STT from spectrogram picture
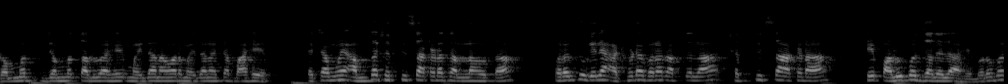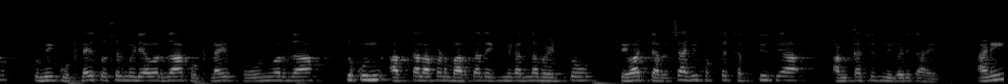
गंमत जम्मत चालू आहे. मैदानावर मैदानाच्या बाहेर. त्याच्यामुळे आमचा छत्तीसचा आकडा चालला होता. परंतु गेल्या आठवड्याभरात आपल्याला छत्तीसचा आकडा हे पालुपत झालेला आहे. बरोबर? तुम्ही कुठल्याही सोशल मीडियावर जा कुठल्याही फोनवर जा चुकून आजकाल आपण भारतात एकमेकांना भेटतो तेव्हा चर्चा ही फक्त छत्तीस या अंकाशीच निगडीत आहे. आणि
